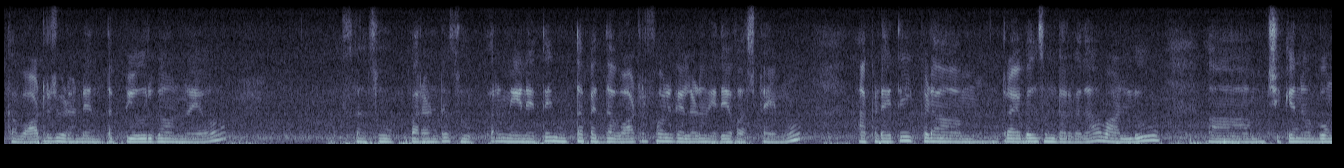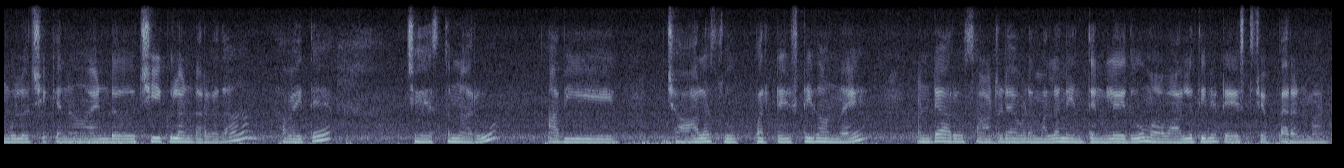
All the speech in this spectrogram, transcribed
ఇక వాటర్ చూడండి ఎంత ప్యూర్గా ఉన్నాయో. అసలు సూపర్ అంటే సూపర్. నేనైతే ఇంత పెద్ద వాటర్ ఫాల్కి వెళ్ళడం ఇదే ఫస్ట్ టైము. అక్కడైతే ఇక్కడ ట్రైబల్స్ ఉంటారు కదా వాళ్ళు చికెన్ బొంగులో చికెన్ అండ్ చీకులు అంటారు కదా అవైతే చేస్తున్నారు. అవి చాలా సూపర్ టేస్టీగా ఉన్నాయి. అంటే ఆ రోజు సాటర్డే అవ్వడం వల్ల నేను తినలేదు. మా వాళ్ళు తిని టేస్ట్ చెప్పారనమాట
